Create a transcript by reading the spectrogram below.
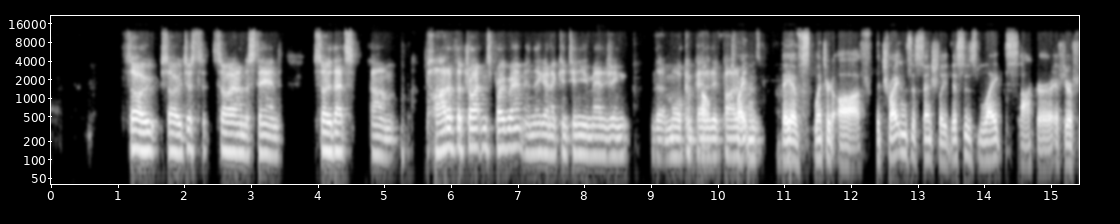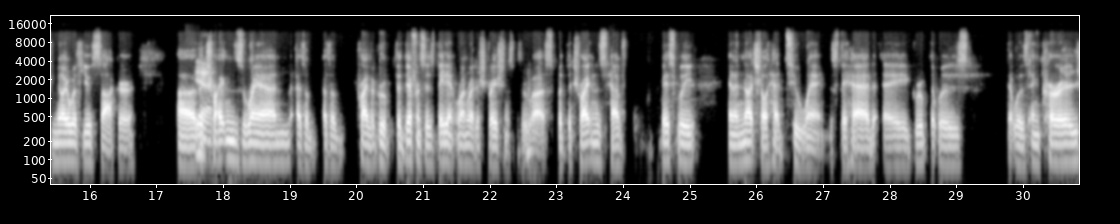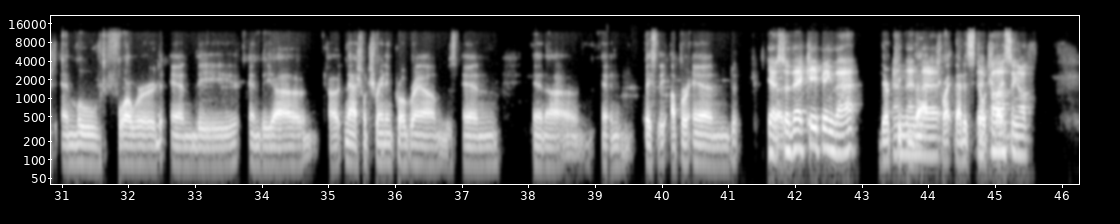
So, so just so I understand, so that's um, part of the Tritons program, and they're going to continue managing the more competitive part Tritons, of it. They have splintered off. The Tritons essentially, this is like soccer. If you're familiar with youth soccer, uh, yeah. the Tritons ran as a as a private group. The difference is they didn't run registrations through us, but the Tritons have basically, in a nutshell, had two wings. They had a group that was that was encouraged and moved forward in the in the uh, uh, national training programs and and uh, and basically upper end. Yeah, so they're keeping that. They're keeping that. Right, that is still passing off.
